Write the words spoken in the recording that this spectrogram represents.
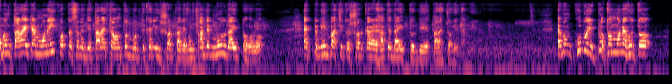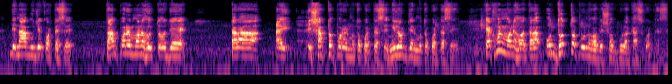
এবং তারা এটা মনেই করতেছে না যে তারা একটা অন্তর্বর্তীকালীন সরকার এবং তাদের মূল দায়িত্ব হলো একটা নির্বাচিত সরকারের হাতে দায়িত্ব দিয়ে তারা চলে যাবে। এবং খুবই প্রথম মনে হইতো যে না বুঝে করতেছে তারপরে মনে হইতো যে তারা এই- স্বার্থপরের মতো করতেছে নিলজ্জের মতো করতেছে। এখন মনে হয় তারা অধ্যত্বপূর্ণভাবে সবগুলা কাজ করতেছে।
